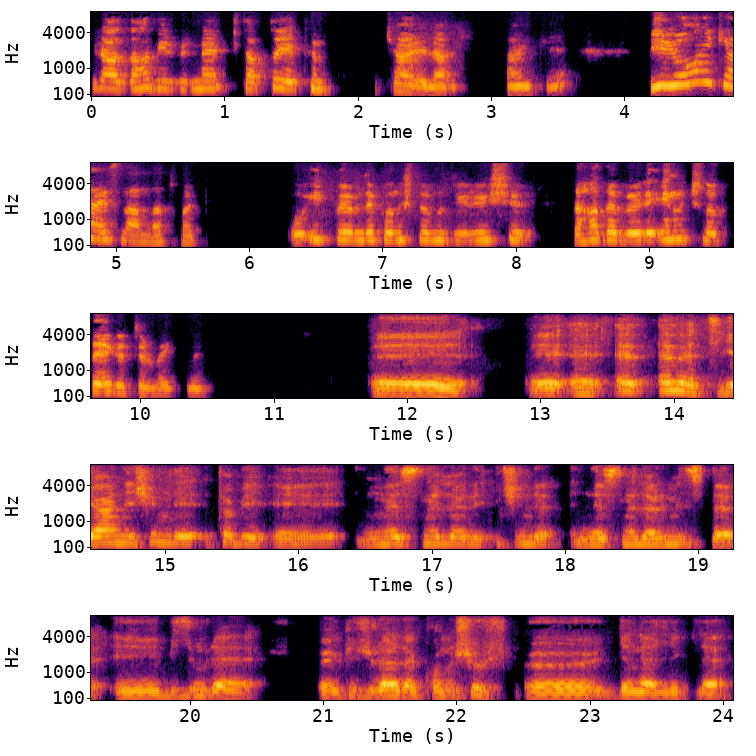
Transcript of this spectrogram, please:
biraz daha birbirine kitapta yakın hikayeler sanki. Bir yolun hikayesini anlatmak, o ilk bölümde konuştuğumuz yürüyüşü daha da böyle en uç noktaya götürmek mi? Ee, e, e, e, evet yani şimdi tabii e, nesneler içinde nesnelerimiz de e, bizim de öykücüler de konuşur e, genellikle.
